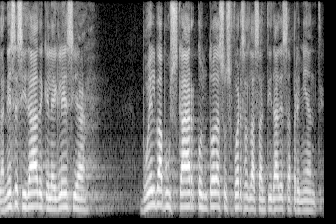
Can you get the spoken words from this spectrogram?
La necesidad de que la iglesia vuelva a buscar con todas sus fuerzas la santidad es apremiante.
